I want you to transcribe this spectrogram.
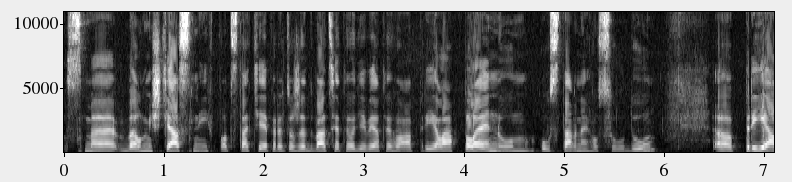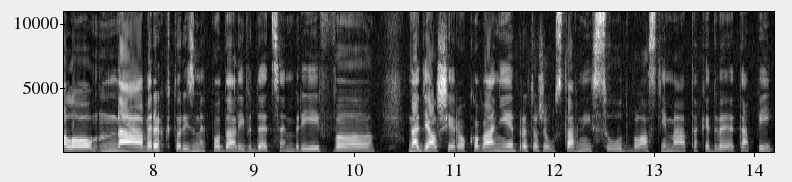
sme veľmi šťastní v podstate, pretože 29. apríla plénum ústavného súdu prijalo návrh, ktorý sme podali v decembri v, na ďalšie rokovanie, pretože ústavný súd vlastne má také dve etapy e,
